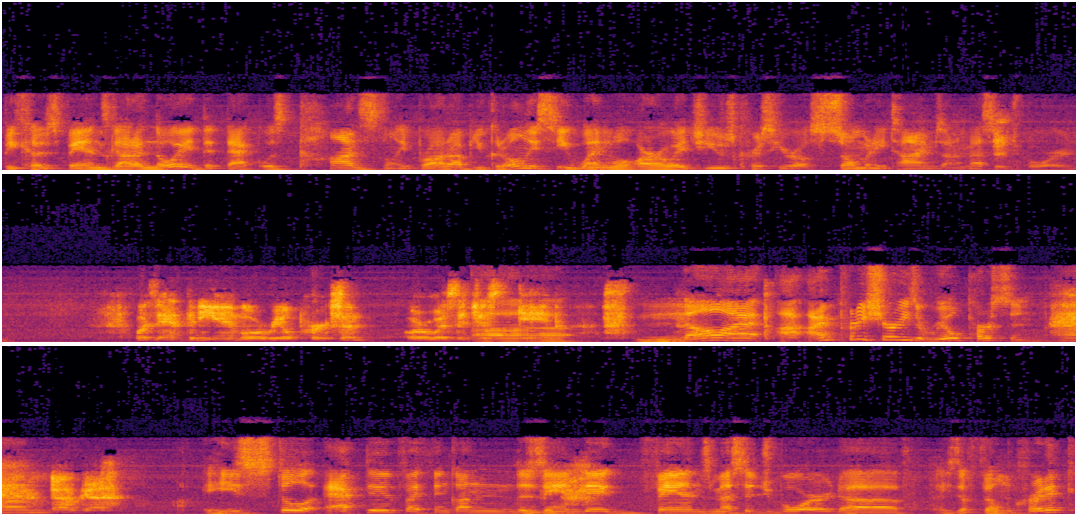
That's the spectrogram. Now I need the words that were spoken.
Because fans got annoyed that that was constantly brought up. You could only see when will ROH use Chris Hero so many times on a message board. Was Anthony Ammo a real person, or was it just Uh, Gabe? No, I, I I'm pretty sure he's a real person. Um, Okay. He's still active, I think, on the Zandig fans message board. Uh, he's a film critic,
